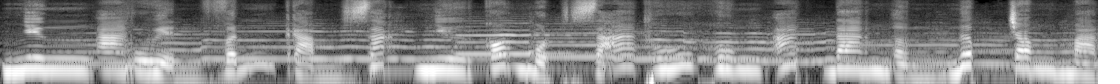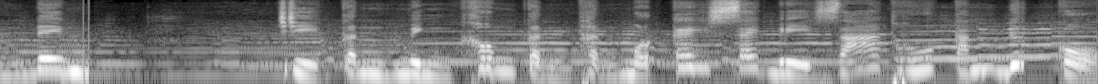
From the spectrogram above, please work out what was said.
Nhưng A huyền vẫn cảm giác như có một giã thú hung ác đang ẩn nấp trong màn đêm. Chỉ cần mình không cẩn thận một cây sẽ bị giã thú cắn đứt cổ.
